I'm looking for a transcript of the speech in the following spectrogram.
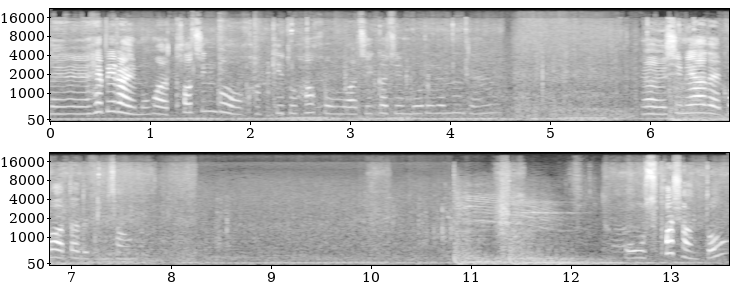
근데 헤비라인 뭔가 터진 거 같기도 하고 아직까지는 모르겠는데. 야 열심히 해야 될 것 같다 느낌상 오 스팟이 안 떠?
